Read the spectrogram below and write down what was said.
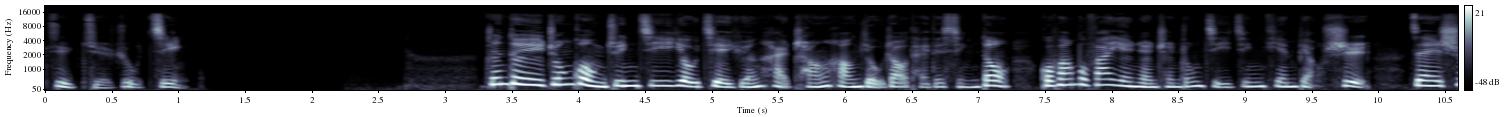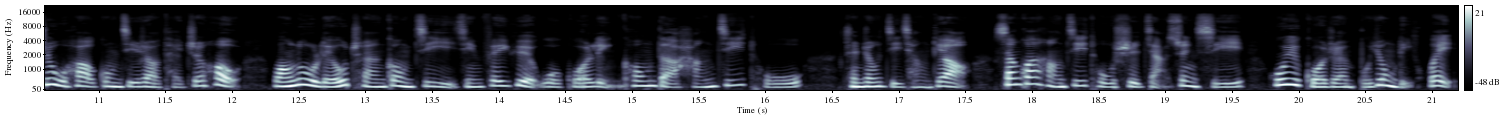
拒绝入境。针对中共军机又借远海长航有绕台的行动，国防部发言人陈忠吉今天表示，在十五号共机绕台之后，网络流传共机已经飞越我国领空的航机图。陈忠吉强调，相关航机图是假讯息，呼吁国人不用理会，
